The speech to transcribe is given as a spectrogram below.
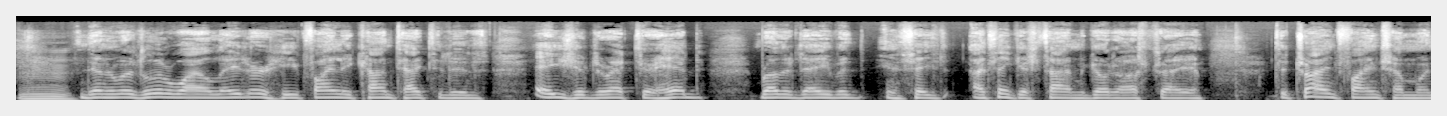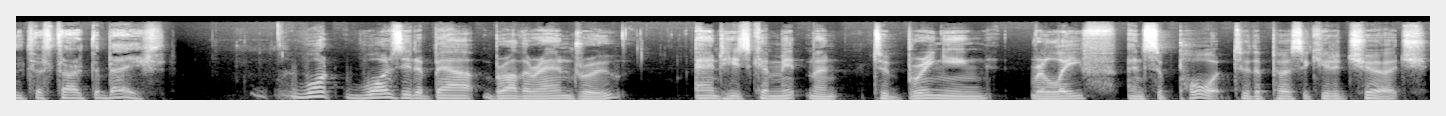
Mm. Then it was a little while later, he finally contacted his Asia director head, Brother David, and said, I think it's time to go to Australia to try and find someone to start the base. What was it about Brother Andrew and his commitment to bringing relief and support to the persecuted church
